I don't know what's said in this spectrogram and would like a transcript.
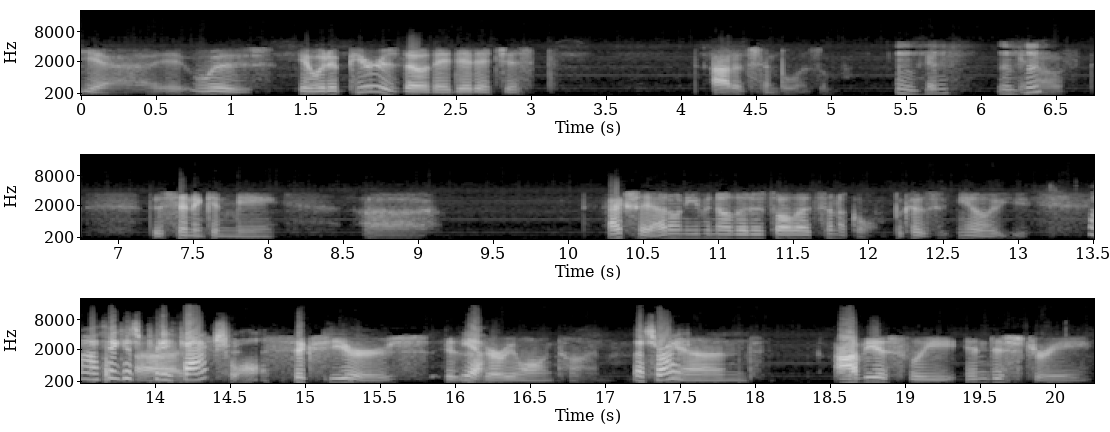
Yeah, it was. It would appear as though they did it just out of symbolism. Mm-hmm. If, mm-hmm. You know, the cynic in me. Uh, actually, I don't even know that it's all that cynical because you know. Well, I think it's pretty uh, factual. Six years is yeah. a very long time. That's right. And obviously, industry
